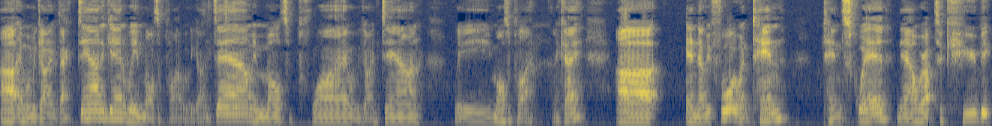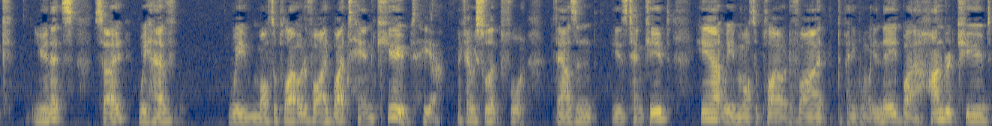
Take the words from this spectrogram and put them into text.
Uh, and when we're going back down again, we multiply. When we're going down, we multiply. When we're going down, we multiply. Okay. Uh, and now before we went 10 10 squared. Now we're up to cubic units. So we have, we multiply or divide by 10 cubed here. Okay, we saw that before. 1,000 is 10 cubed. Here we multiply or divide, depending upon what you need, by 100 cubed.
